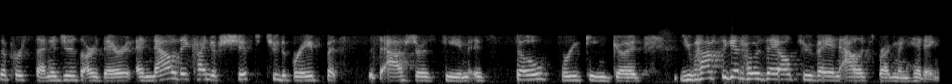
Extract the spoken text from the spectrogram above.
the percentages are there, and now they kind of shift to the Braves, but this Astros team is so freaking good. You have to get Jose Altuve and Alex Bregman hitting.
